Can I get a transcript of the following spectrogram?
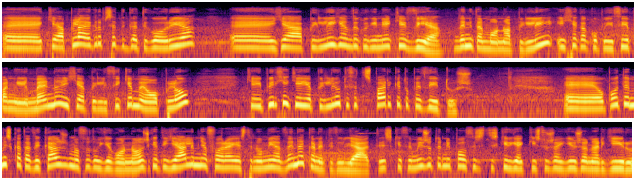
Ε, και απλά έγραψε την κατηγορία ε, για απειλή για ενδοοικογενειακή βία. Δεν ήταν μόνο απειλή, είχε κακοποιηθεί επανειλημμένα, είχε απειληθεί και με όπλο και υπήρχε και η απειλή ότι θα της πάρει και το παιδί τους. Ε, οπότε εμείς καταδικάζουμε αυτό το γεγονός, γιατί για άλλη μια φορά η αστυνομία δεν έκανε τη δουλειά της και θυμίζω την υπόθεση της Κυριακής του Αγίου Αναργύρου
